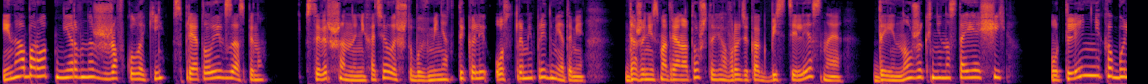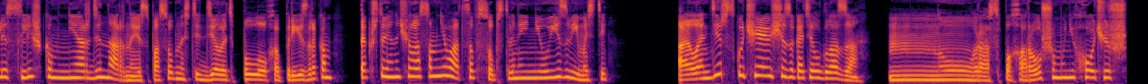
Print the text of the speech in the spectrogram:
и, наоборот, нервно сжав кулаки, спрятала их за спину. Совершенно не хотелось, чтобы в меня тыкали острыми предметами, даже несмотря на то, что я вроде как бестелесная, да и ножик не настоящий. У тленника были слишком неординарные способности делать плохо призракам так что я начала сомневаться в собственной неуязвимости. Айландир скучающе закатил глаза. «Ну, раз по-хорошему не хочешь...»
